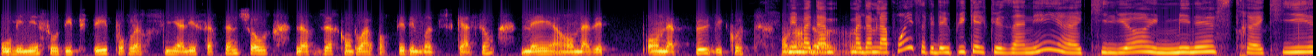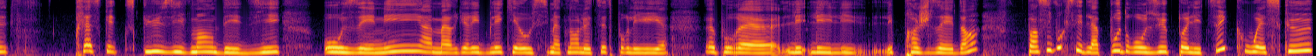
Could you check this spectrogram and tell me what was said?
aux ministres, aux députés pour leur signaler certaines choses, leur dire qu'on doit apporter des modifications, mais on avait on a peu d'écoute. Mais Madame, Madame Lapointe, ça fait depuis quelques années euh, qu'il y a une ministre qui est presque exclusivement dédiée aux aînés. À Marguerite Blé, qui a aussi maintenant le titre pour les, euh, pour, euh, les, les, les, proches aidants. Pensez-vous que c'est de la poudre aux yeux politique ou est-ce que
